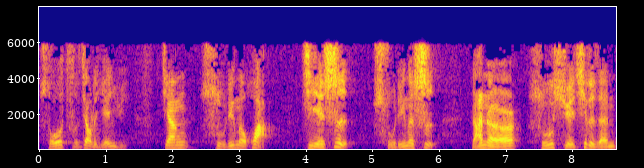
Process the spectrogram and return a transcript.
所指教的言语，将属灵的话解释属灵的事。然而属血气的人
